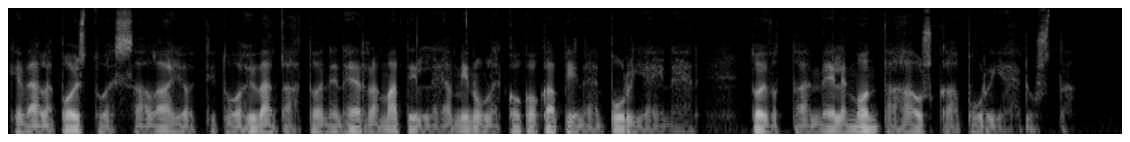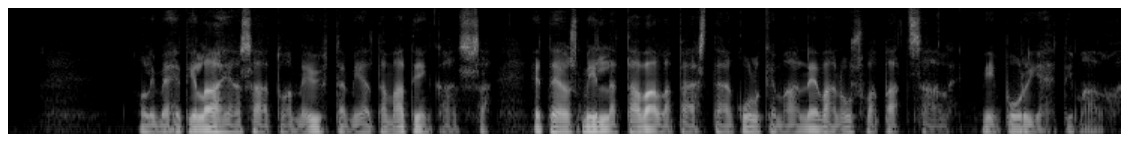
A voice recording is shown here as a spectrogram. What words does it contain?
Keväällä poistuessaan lahjoitti tuo hyvän tahtoinen herra Matille ja minulle koko kapineen purjeineen, toivottaen meille monta hauskaa purjehdusta. Olimme heti lahjan saatuamme yhtä mieltä Matin kanssa, että jos millä tavalla päästään kulkemaan Nevan usvapatsaalle, niin purjehtimalla.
